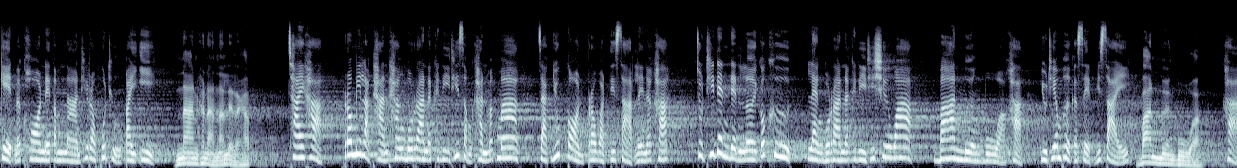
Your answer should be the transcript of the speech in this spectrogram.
เกตนครในตำนานที่เราพูดถึงไปอีก นานขนาดนั้นเลยเหรอครับ ใช่ค่ะ เรามีหลักฐานทางโบราณคดีที่สำคัญมากๆ จากยุคก่อนประวัติศาสตร์เลยนะคะ จุดที่เด่นๆเลยก็คือ แหล่งโบราณคดีที่ชื่อว่า บ้านเมืองบัวค่ะ อยู่ที่อำเภอเกษตรวิสัย บ้านเมืองบัวค่ะ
